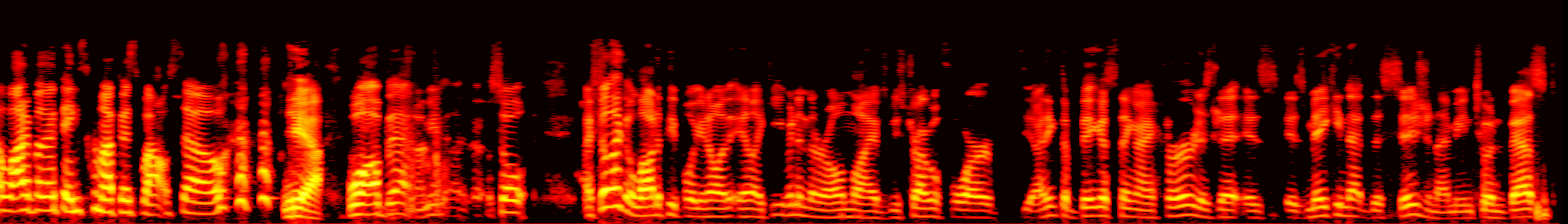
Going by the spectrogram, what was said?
a lot of other things come up as well. So Yeah. Well, I'll bet. I mean, uh, so I feel like a lot of people, you know, like even in their own lives, we struggle for. I think the biggest thing I heard is that is is making that decision. I mean, to invest,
